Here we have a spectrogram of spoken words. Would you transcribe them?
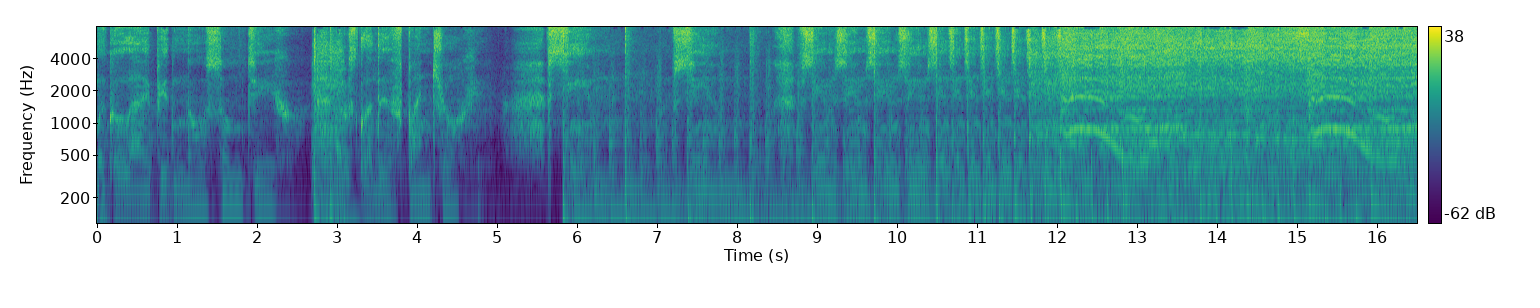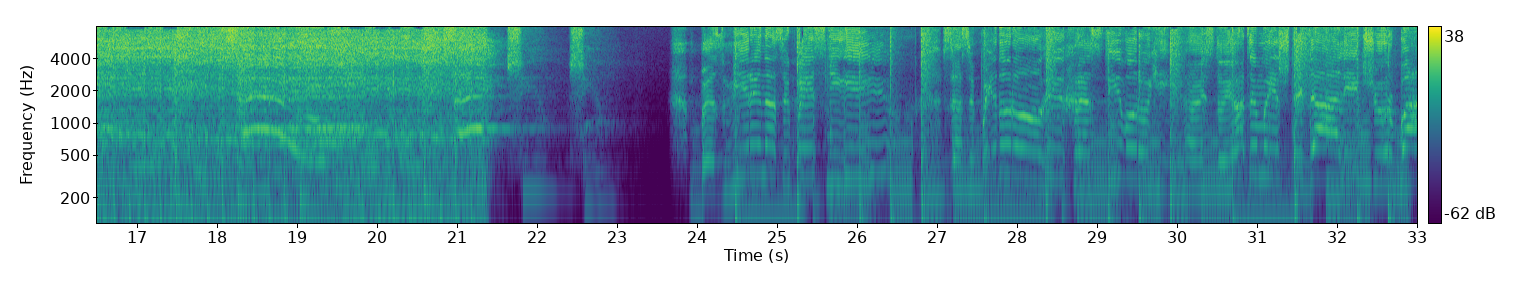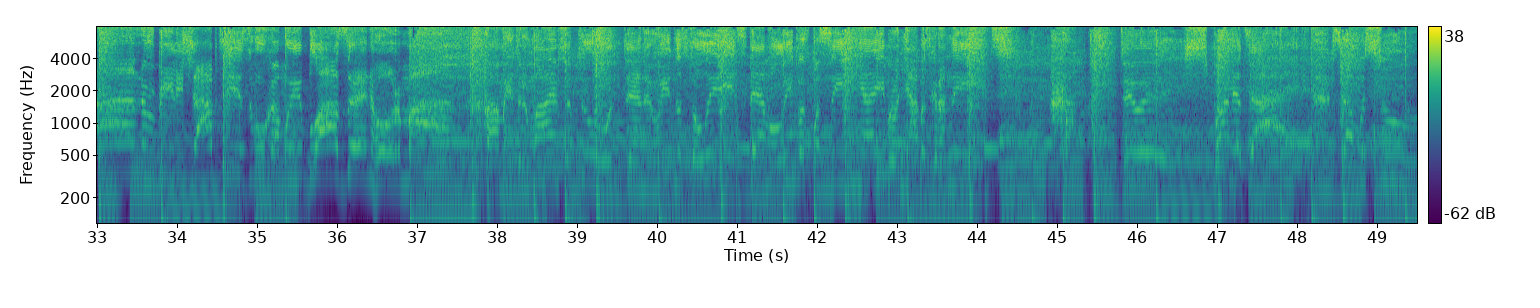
Миколай під носом тихо розкладив панчохи. Засипи дороги, хресті ворогів, і стоятимеш ти далі чурбан в білій шапці з вухами блазень гурман. А ми тримаємося тут, де не видно столиць, де молитва спасіння і броня без границь. Ха, дивись, пам'ятай, записуй.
